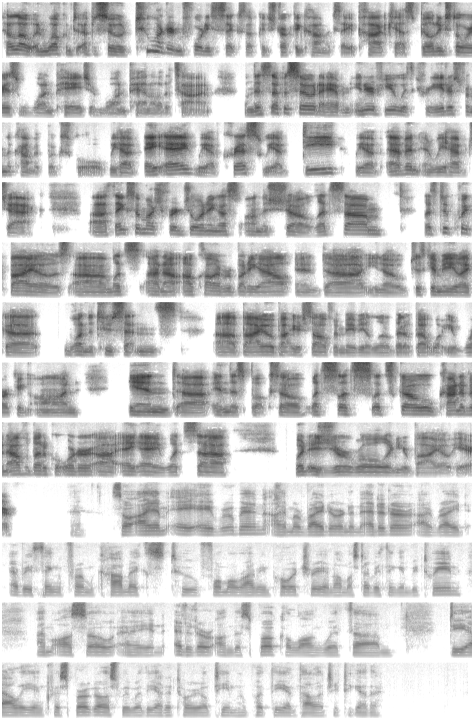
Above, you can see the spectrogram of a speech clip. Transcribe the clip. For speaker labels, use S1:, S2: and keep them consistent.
S1: Hello, and welcome to episode 246 of Constructing Comics, a podcast building stories one page and one panel at a time. On this episode, I have an interview with creators from the comic book school. We have AA, we have Chris, we have D, we have Evan, and we have Jack. Uh, thanks so much for joining us on the show. Let's um let's do quick bios. Um, let's and I'll, I'll call everybody out, and uh, you know, just give me like a one to two sentence uh, bio about yourself and maybe a little bit about what you're working on in uh, in this book. So let's let's let's go kind of in alphabetical order. Uh, AA, what's uh, what is your role in your bio here?
S2: So I am AA Rubin. I'm a writer and an editor. I write everything from comics to formal rhyming poetry and almost everything in between. I'm also a, an editor on this book, along with um, D. Alley and Chris Burgos. We were the editorial team who put the anthology together.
